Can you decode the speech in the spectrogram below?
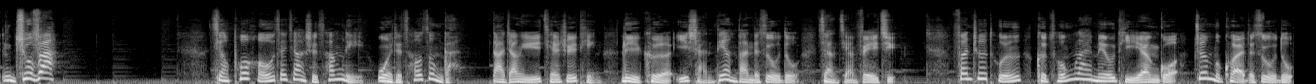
嘿，出发。小泼猴在驾驶舱里握着操纵杆，大章鱼潜水艇立刻以闪电般的速度向前飞去。翻车豚可从来没有体验过这么快的速度，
